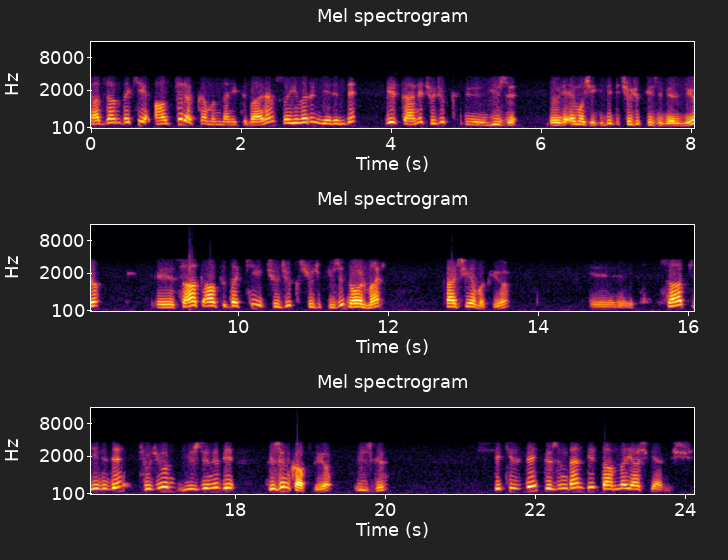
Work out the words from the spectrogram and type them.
kadrandaki altı rakamından itibaren sayıların yerinde bir tane çocuk e, yüzü böyle emoji gibi bir çocuk yüzü görülüyor. E, saat 6'daki çocuk çocuk yüzü normal karşıya bakıyor. E, saat 7'de çocuğun yüzünü bir hüzün kaplıyor. Üzgün. 8'de gözünden bir damla yaş gelmiş.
